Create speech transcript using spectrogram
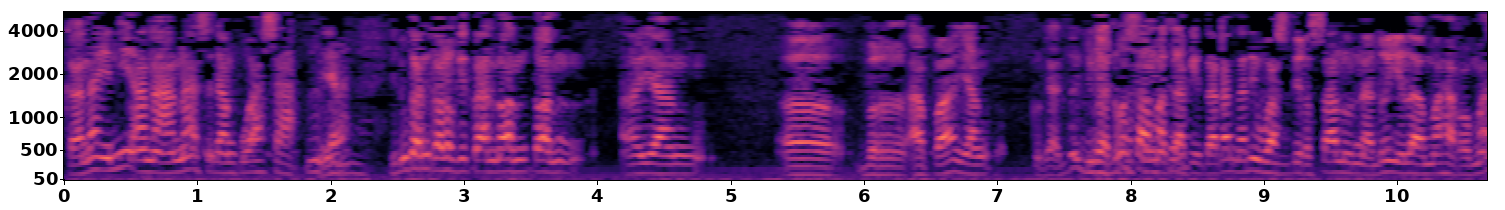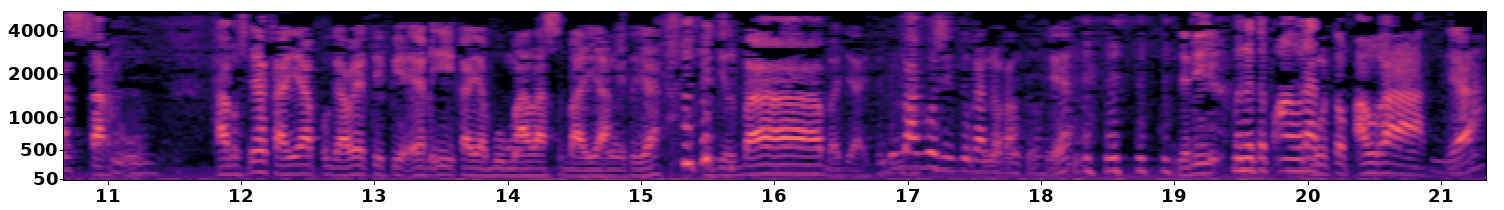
karena ini anak-anak sedang puasa Mm-mm. ya. Itu kan kalau kita nonton eh, yang eh, ber apa yang itu juga Ya, dosa mata itu. kita kan tadi wastir salun nadri ila maharomas sarku. Harusnya kayak pegawai TVRI kayak Bu Malas Sebayang itu ya. Jilbab aja itu. Itu bagus itu kan orang tuh ya. Jadi menutup aurat menutup aurat ya.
